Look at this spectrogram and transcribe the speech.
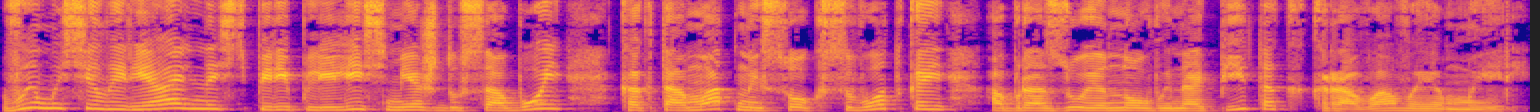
Вымысел и реальность переплелись между собой, как томатный сок с водкой, образуя новый напиток Кровавая Мэри.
